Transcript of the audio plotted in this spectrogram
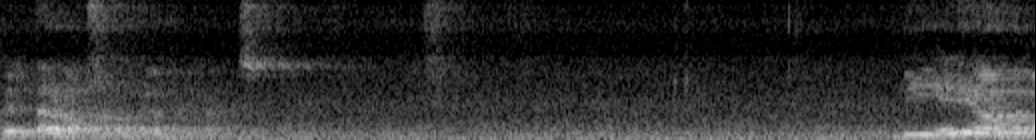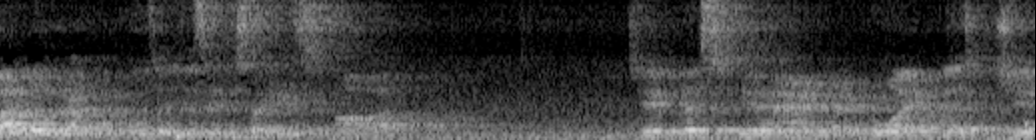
then third option will be the correct answer. The area of the parallelogram whose adjacent sides are j plus k and 2i plus j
